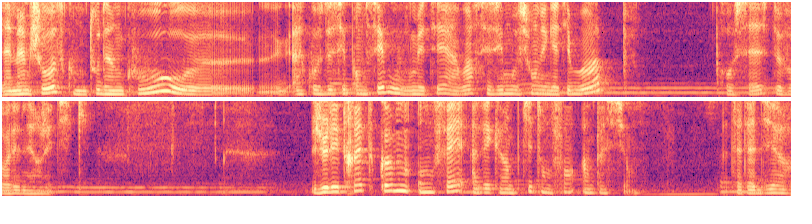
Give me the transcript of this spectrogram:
La même chose quand tout d'un coup, euh, à cause de ces pensées, vous vous mettez à avoir ces émotions négatives, hop, process de vol énergétique. Je les traite comme on fait avec un petit enfant impatient, c'est-à-dire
